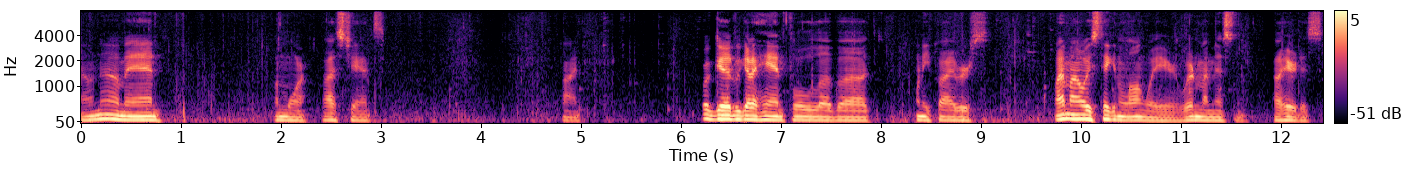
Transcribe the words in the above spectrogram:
Oh no, man. One more. Last chance. Fine. We're good. We got a handful of uh, 25ers. Why am I always taking the long way here? Where am I missing? Oh, here it is.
